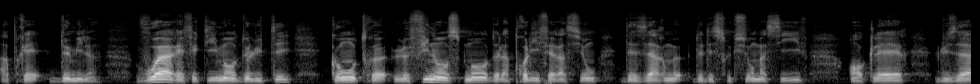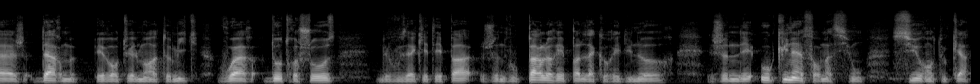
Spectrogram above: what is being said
après 2001 voire effectivement de lutter contre le financement de la prolifération des armes de destruction massive, en clair, l'usage d'armes éventuellement atomiques, voire d'autres choses. Ne vous inquiétez pas, je ne vous parlerai pas de la Corée du Nord, je n'ai aucune information sur, en tout cas,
